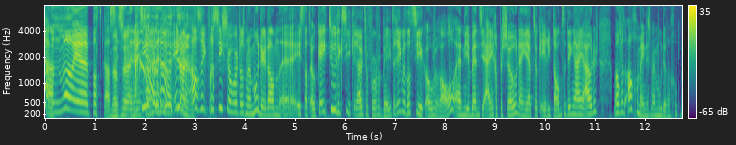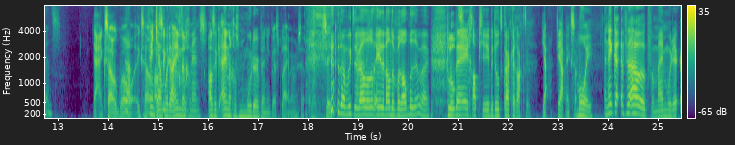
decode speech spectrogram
Ja. wat een mooie podcast Dat is dit ineens Ja, nou, ik, Ja. als ik precies zo word als mijn moeder, dan eh, is dat oké. Tuurlijk zie ik eruit voor verbetering, want dat zie ik overal. En je bent je eigen persoon en je hebt ook irritante dingen aan je ouders. Maar over het algemeen is mijn moeder een goed mens. Ja, ik zou ook wel... Ja. Ik zou, Vind als, jouw ik eindig, goed mens? als ik eindig als mijn moeder, ben ik best blij met mezelf. Zeker. Dan moet er wel nog het een en ander veranderen. Maar... Klopt. Nee, grapje. Je bedoelt qua karakter. Ja, ja exact. mooi. En ik eh, hou ook van mijn moeder.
